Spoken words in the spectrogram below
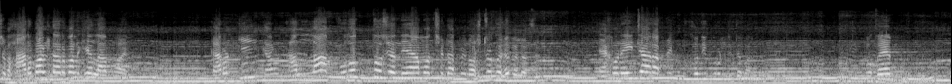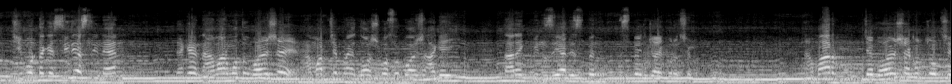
সব হারবাল টারবাল খেয়ে লাভ হয়। কারণ কি? কারণ আল্লাহ প্রদত্ত যে নেয়ামত সেটা আপনি নষ্ট করে ফেলেছেন। এখন এইটা আর আপনি ক্ষতিপূরণ দিতে পারবেন অতএব জীবনটাকে সিরিয়াসলি নেন। দেখেন, আমার মতো বয়সে, আমার চেয়ে প্রায় দশ বছর বয়স আগেই Tariq bin Ziyad Spain Spain জয় করেছিল। আমার যে বয়স এখন চলছে,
